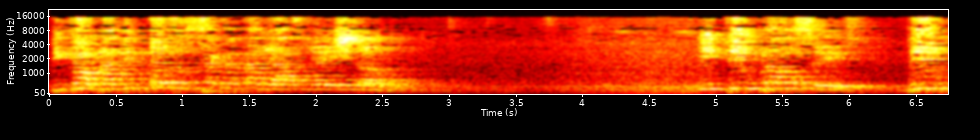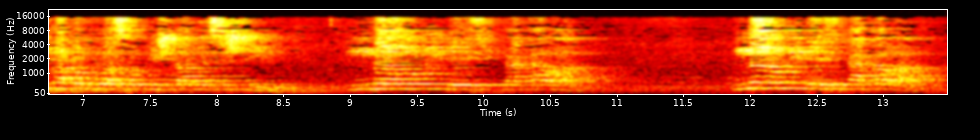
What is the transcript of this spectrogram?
de cobrar de todos os secretariados que aí estão. E digo para vocês, digo para a população que está me assistindo, não irei ficar calado. Não irei ficar calado.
